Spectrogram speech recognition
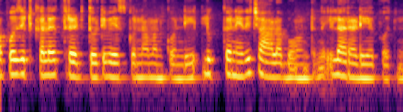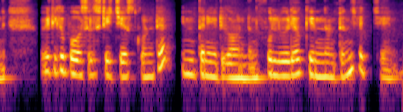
ఆపోజిట్ కలర్ థ్రెడ్ తోటి వేసుకున్నాం అనుకోండి లుక్ అనేది చాలా బాగుంటుంది. ఇలా రెడీ అయిపోతుంది. వీటికి పోసలు స్టిచ్ చేసుకుంటే ఇంత నీట్గా ఉంటుంది. ఫుల్ వీడియో కింద ఉంటుంది. చెక్ చేయండి.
